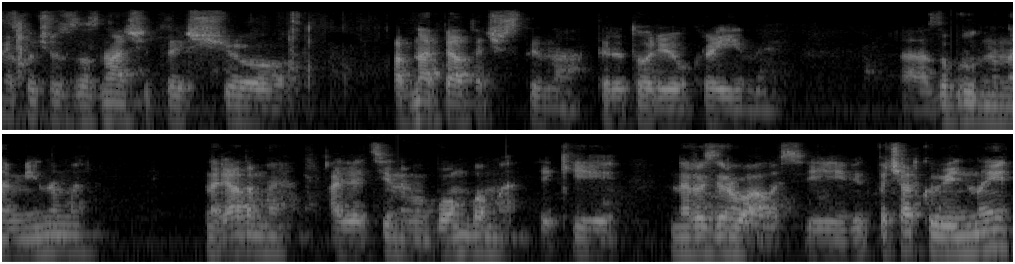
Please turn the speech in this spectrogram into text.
Я хочу зазначити, що одна п'ята частина території України е, забруднена мінами, снарядами, авіаційними бомбами, які не розірвалися. І від початку війни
